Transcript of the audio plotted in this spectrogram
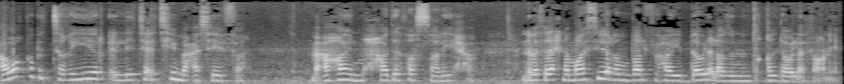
عواقب التغيير اللي تأتي مع سيفه. مع هاي المحادثة الصريحة. إن مثلا إحنا ما يصير نظل في هاي الدولة لازم ننتقل دولة ثانية.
